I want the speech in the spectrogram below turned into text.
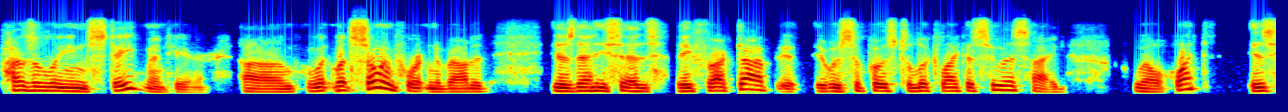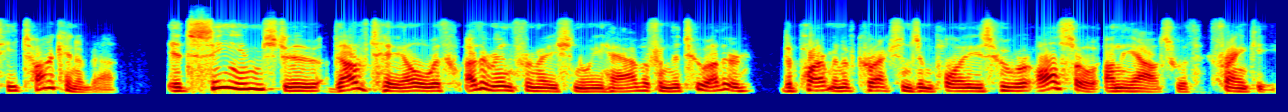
puzzling statement here. Um, what, what's so important about it is that he says they fucked up. It, it was supposed to look like a suicide. Well, what is he talking about? It seems to dovetail with other information we have from the two other Department of Corrections employees who were also on the outs with Francke.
